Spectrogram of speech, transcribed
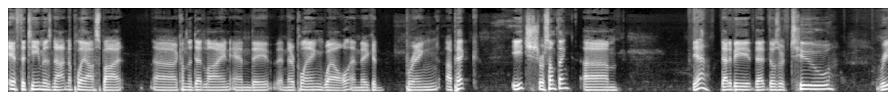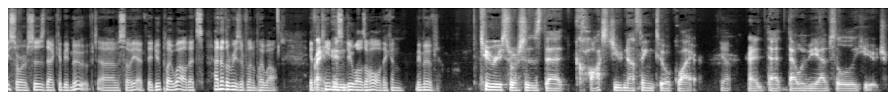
if the team is not in a playoff spot uh, come the deadline and they and they're playing well and they could bring a pick each or something, um, yeah, that'd be that. Those are two resources that could be moved. Uh, so yeah, if they do play well, that's another reason for them to play well. If Right, the team doesn't and- do well as a whole, they can be moved. Two resources that cost you nothing to acquire. Yeah. Right. That that would be absolutely huge.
